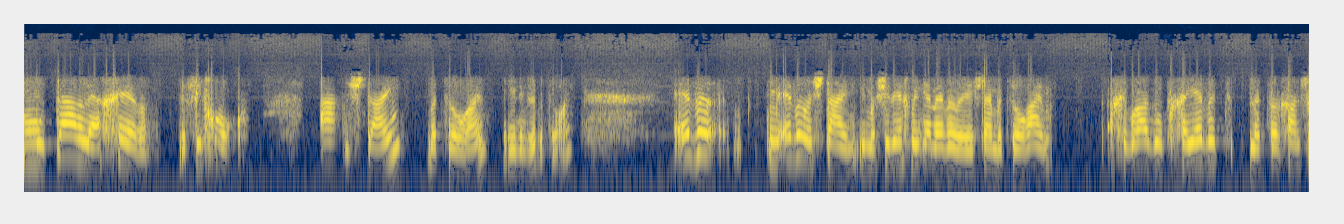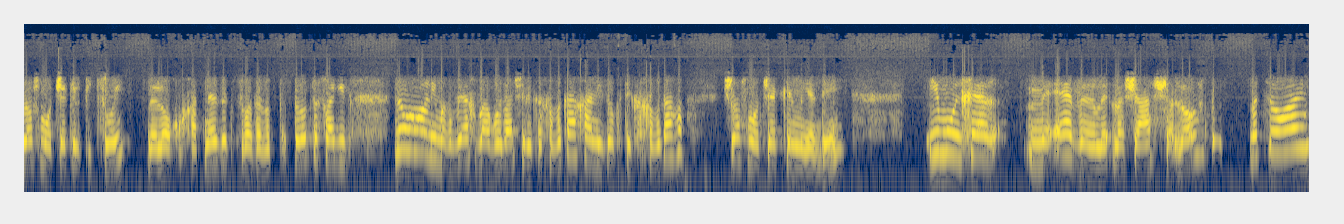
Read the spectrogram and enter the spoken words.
מותר לאחר לפי חוק עד 2, בצהריים, נגיד אם זה בצהריים. מעבר, מעבר לשתיים, אם השליח מגיע מעבר לשתיים בצהריים, החברה הזאת חייבת לצרכן 300 שקל פיצוי, ללא הוכחת נזק, זאת אומרת, אתה לא צריך להגיד, לא, אני מרוויח בעבודה שלי ככה וככה, אני זוקתי ככה וככה, 300 שקל מיידי. אם הוא איחר מעבר לשעה שלוש בצהריים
